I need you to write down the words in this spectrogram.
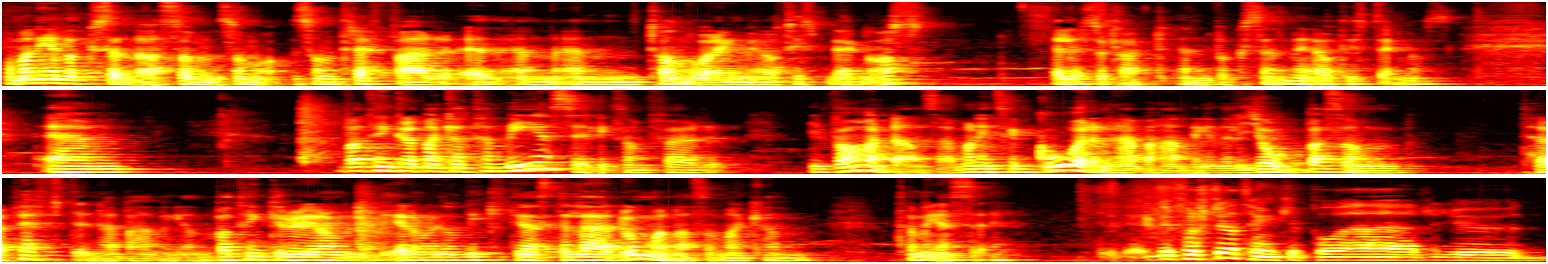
Om man är en vuxen då som, som, som träffar en, en, en tonåring med autismdiagnos. Eller såklart en vuxen med autismdiagnos. Um, vad tänker du att man kan ta med sig liksom för i vardagen? Så här, om man inte ska gå den här behandlingen eller jobba som terapeut i den här behandlingen. Vad tänker du är de, är de, de viktigaste lärdomarna som man kan ta med sig? Det första jag tänker på är ju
